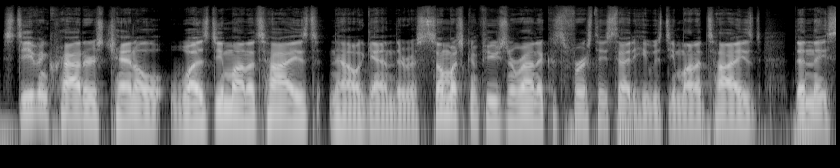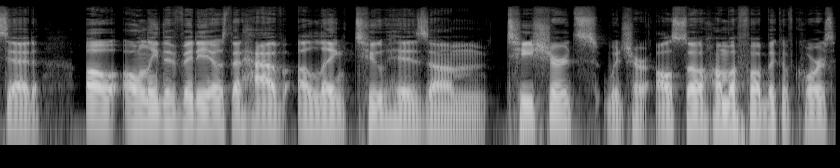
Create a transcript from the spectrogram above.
Steven Crowder's channel was demonetized. Now, again, there was so much confusion around it because first they said he was demonetized, then they said, oh, only the videos that have a link to his um, t-shirts, which are also homophobic, of course,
